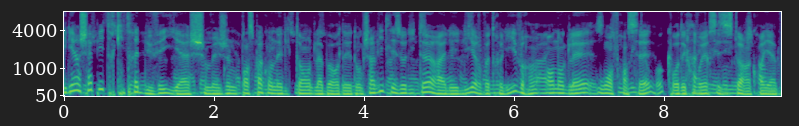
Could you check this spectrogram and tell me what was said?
Il y a un chapitre qui traite du VIH, mais je ne pense pas qu'on ait le temps de l'aborder. Donc j'invite les auditeurs à aller lire votre livre en anglais ou en français pour découvrir ces histoires incroyables.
